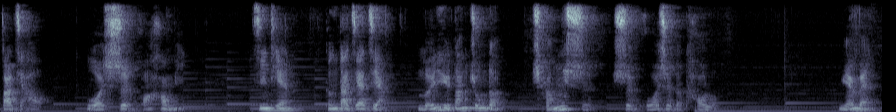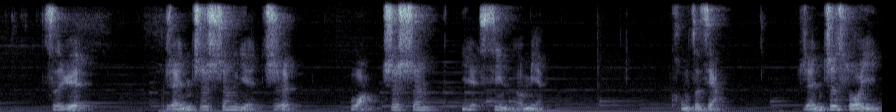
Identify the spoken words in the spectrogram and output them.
大家好，我是黄浩明，今天跟大家讲《论语》当中的“诚实是活着的套路”。原文：子曰：“人之生也直，往之生也信而免。”孔子讲，人之所以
